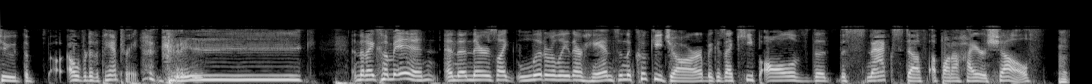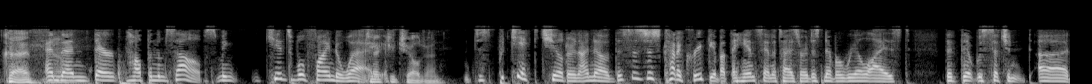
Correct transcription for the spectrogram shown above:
to the over to the pantry. Creak. And then I come in, and then there's like literally their hands in the cookie jar because I keep all of the the snack stuff up on a higher shelf, Okay. and then they're helping themselves. I mean, kids will find a way Protect your children. Just protect children. I know this is just kind of creepy about the hand sanitizer. I just never realized that that was such an uh,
